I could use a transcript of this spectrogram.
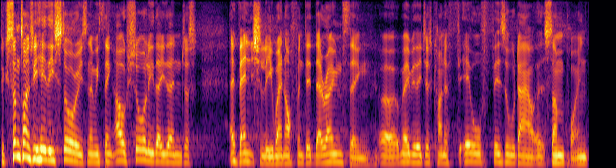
Because sometimes we hear these stories and then we think, oh, surely they then just eventually went off and did their own thing. Uh, maybe they just kind of, it all fizzled out at some point.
